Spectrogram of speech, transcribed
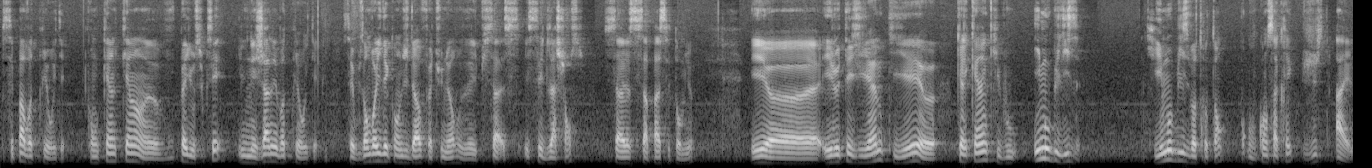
ce n'est pas votre priorité. Quand quelqu'un euh, vous paye au succès, il n'est jamais votre priorité. C'est vous envoyez des candidats, vous faites une heure, et puis ça, c'est de la chance. Ça, ça passe, c'est tant mieux. Et, euh, et, le TJM qui est quelqu'un qui vous immobilise, qui immobilise votre temps pour vous consacrer juste à elle.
